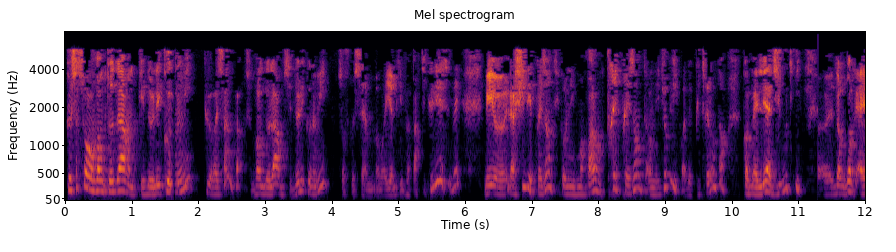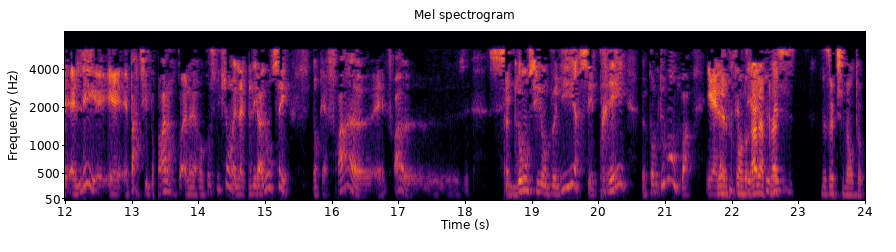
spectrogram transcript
Que ce soit en vente d'armes, qui est de l'économie pure et simple, vente de l'arme, c'est de l'économie, sauf que c'est un moyen un petit peu particulier, si vous voulez. Mais euh, la Chine est présente, économiquement parlant, très présente en Éthiopie, quoi, depuis très longtemps, comme elle l'est à Djibouti. Euh, donc, donc, elle, elle est, elle, participera à la, à la, reconstruction, elle l'a déjà annoncé. Donc, elle fera, euh, elle fera, c'est donc, si l'on peut dire, c'est prêt, comme tout le monde, quoi. Et elle, prendra la place des Occidentaux.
